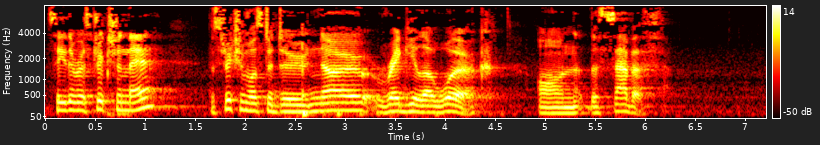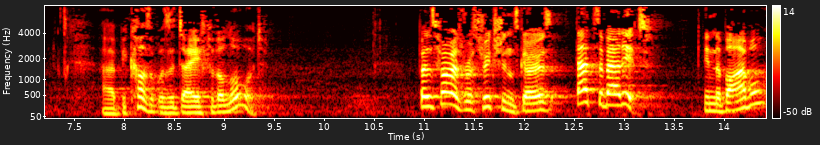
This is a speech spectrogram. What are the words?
See the restriction there? The restriction was to do no regular work on the Sabbath uh, because it was a day for the Lord. But as far as restrictions goes, that's about it. In the Bible,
